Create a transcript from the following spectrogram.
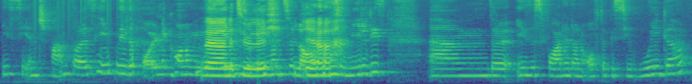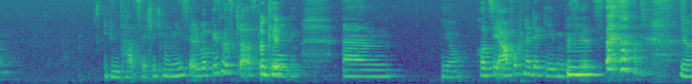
bisschen entspannter als hinten in der vollen Economy, wo Ja, natürlich. zu zu laut Ja. und zu wild ist. Ähm, da ist es vorne dann oft ein bisschen ruhiger. Ich bin tatsächlich noch nie selber Business Class Okay. geflogen. Ähm, ja, hat sich einfach nicht ergeben bis Mhm. jetzt. Ja.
